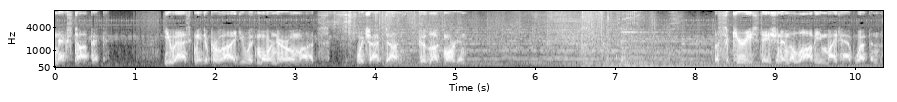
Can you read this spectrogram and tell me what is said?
Next topic. You asked me to provide you with more neuromods, which I've done. Good luck, Morgan. The security station in the lobby might have weapons.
